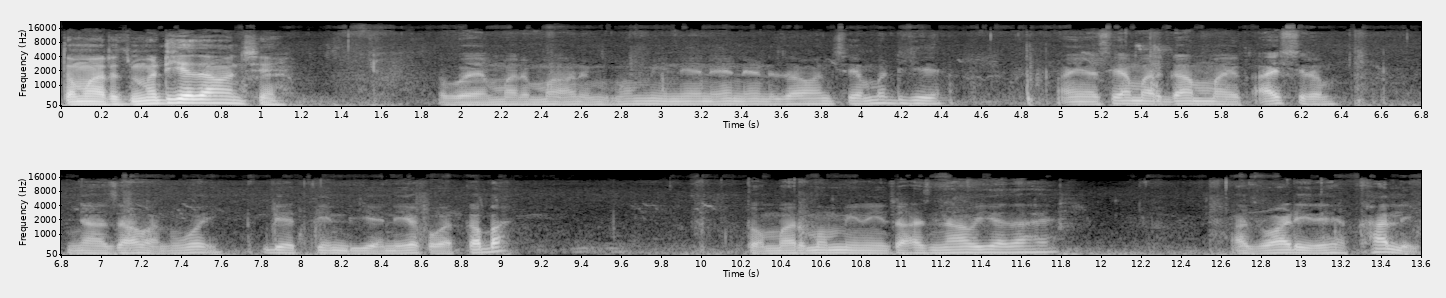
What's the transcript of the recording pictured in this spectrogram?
તમારે જ મઢીએ જવાનું છે? હવે અમારે મારી મમ્મીને એને જવાનું છે મઢીએ અહીંયા છે અમારા ગામમાં એક આશ્રમ, ત્યાં જવાનું હોય, બે ત્રણ દિવસ ને એકવાર કબા તો મારી મમ્મીની તો આજ ના આવ્યા રહે આજ વાડી રહે ખાલી.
